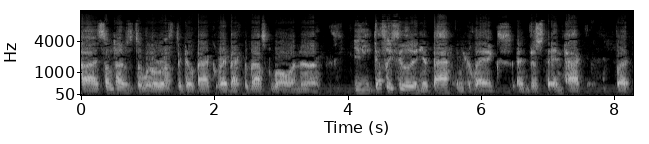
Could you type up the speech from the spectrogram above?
uh, sometimes it's a little rough to go back right back to basketball, and uh, you definitely feel it in your back and your legs and just the impact. But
